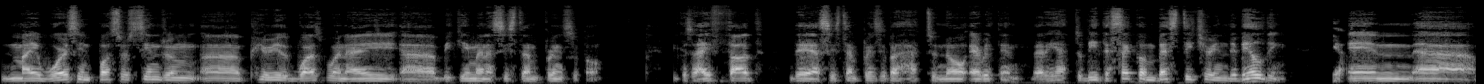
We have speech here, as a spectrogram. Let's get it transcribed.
my worst imposter syndrome uh, period was when I uh, became an assistant principal because I thought the assistant principal had to know everything, that he had to be the second best teacher in the building. Yeah. And uh,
